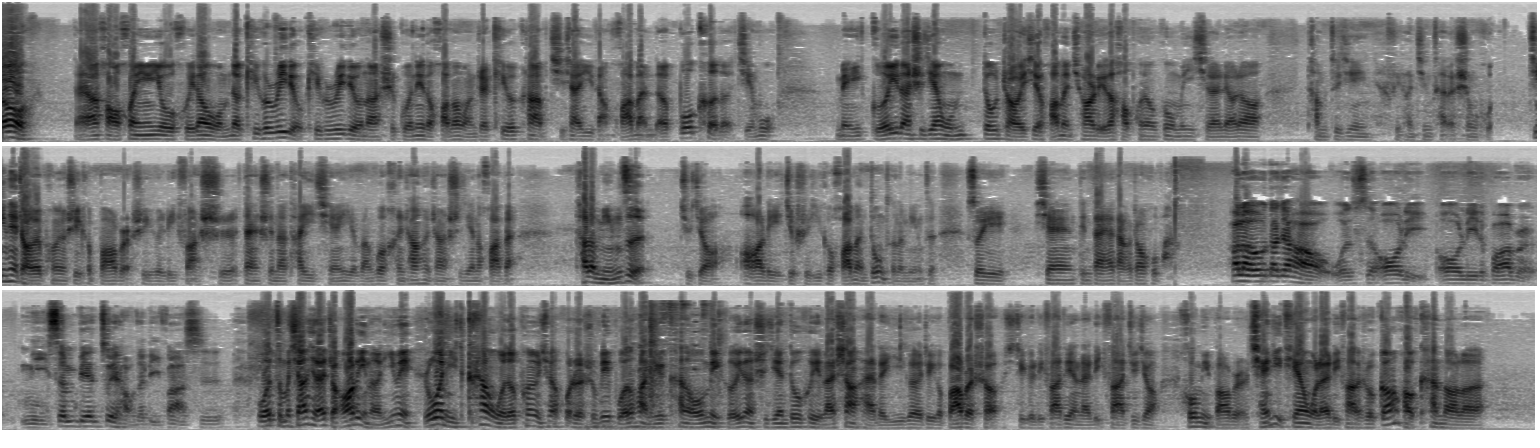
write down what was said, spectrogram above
哟，大家好，欢迎又回到我们的 Kick Radio。Kick Radio 呢是国内的滑板网站 Kick Club 旗下一档滑板的播客的节目。每隔一段时间，我们都找一些滑板圈里的好朋友，跟我们一起来聊聊他们最近非常精彩的生活。今天找的朋友是一个 barber，是一个理发师，但是呢，他以前也玩过很长很长时间的滑板。他的名字就叫 Ollie，就是一个滑板动作的名字。所以先跟大家打个招呼吧。Hello，大家好，我是 Ollie，Ollie 的 barber，你身边最好的理发师。我怎么想起来找 Ollie 呢？因为如果你看我的朋友圈或者是微博的话，你会看到我每隔一段时间都会来上海的一个这个 barber shop 这个理发店来理发，就叫 Homie Barber。前几天我来理发的时候，刚好看到了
